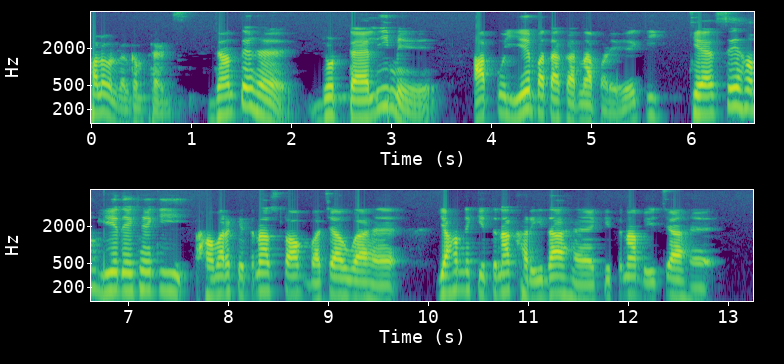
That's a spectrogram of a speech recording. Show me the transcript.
Hello and welcome friends जानते हैं, जो टैली में आपको ये पता करना पड़े कि कैसे हम ये देखें कि हमारा कितना स्टॉक बचा हुआ है, या हमने कितना खरीदा है, कितना बेचा है।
